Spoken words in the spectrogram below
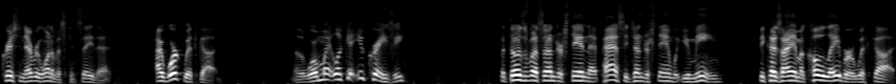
Christian, every one of us can say that. I work with God. Now, the world might look at you crazy, but those of us who understand that passage understand what you mean because I am a co laborer with God.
